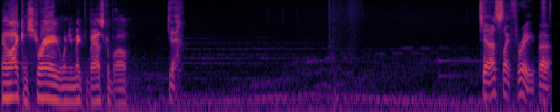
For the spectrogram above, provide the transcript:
Kind of like in Stray when you make the basketball. Yeah. Yeah, that's like three, but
